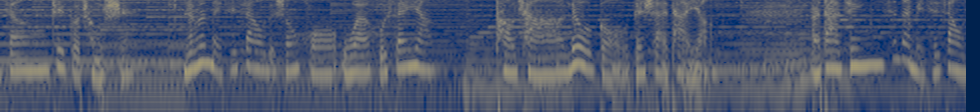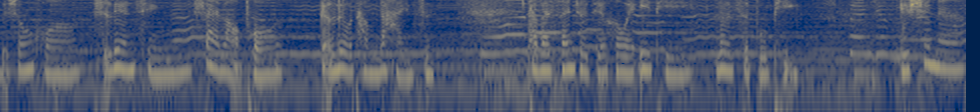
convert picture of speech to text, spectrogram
江这个城市，人们每天下午的生活无外乎三样：泡茶、遛狗跟晒太阳。而大军现在每天下午的生活是练琴、晒老婆跟遛他们的孩子。他把三者结合为一体，乐此不疲。于是呢，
